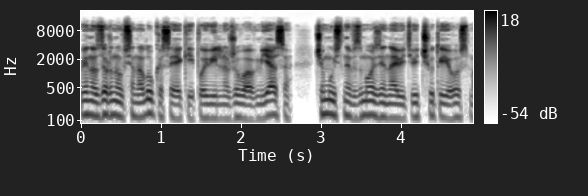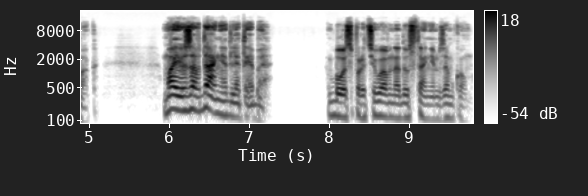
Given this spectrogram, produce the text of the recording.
Він озирнувся на Лукаса, який повільно жував м'ясо, чомусь не в змозі навіть відчути його смак. Маю завдання для тебе. Бос працював над останнім замком.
